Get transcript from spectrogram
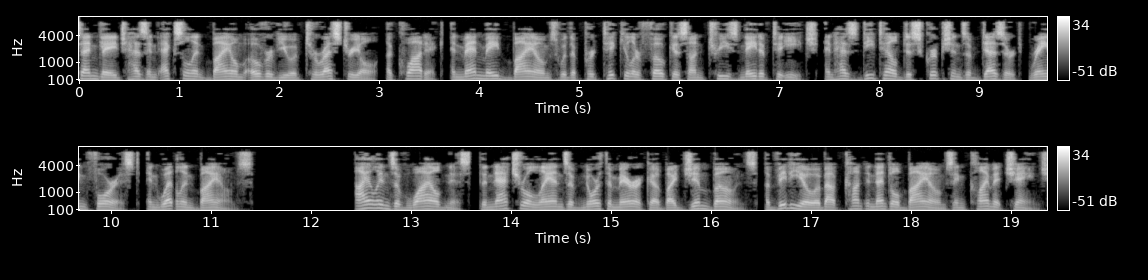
Cengage has an excellent biome overview of terrestrial, aquatic, and man-made biomes with a particular focus on trees native to each, and has detailed descriptions of desert, rain forest, and wetland biomes. Islands of Wildness, The Natural Lands of North America by Jim Bones, a video about continental biomes and climate change.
